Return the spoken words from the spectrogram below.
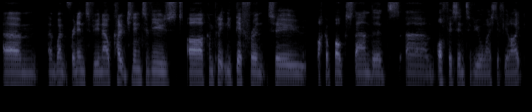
um, and went for an interview. Now, coaching interviews are completely different to like a bog standard um, office interview, almost if you like.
